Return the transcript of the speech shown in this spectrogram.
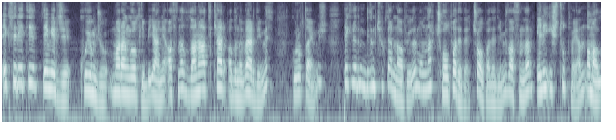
Ekseriyeti demirci, kuyumcu, marangoz gibi yani aslında zanaatkar adını verdiğimiz gruptaymış. Peki dedim bizim Türkler ne yapıyor dedim. Onlar çolpa dedi. Çolpa dediğimiz aslında eli iş tutmayan amal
